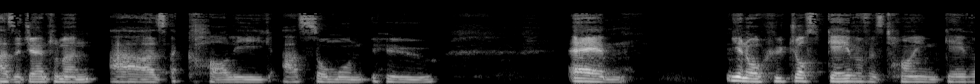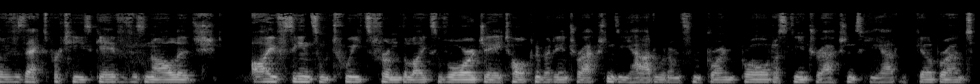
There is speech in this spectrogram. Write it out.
as a gentleman, as a colleague, as someone who, um, you know, who just gave of his time, gave of his expertise, gave of his knowledge. I've seen some tweets from the likes of RJ talking about the interactions he had with him, from Bryan Broaddus, the interactions he had with Gil Brandt.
